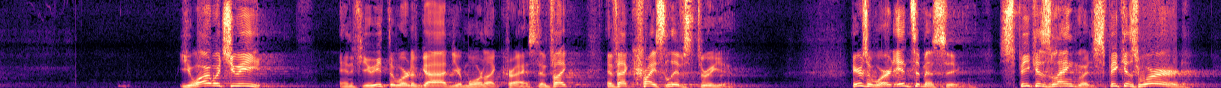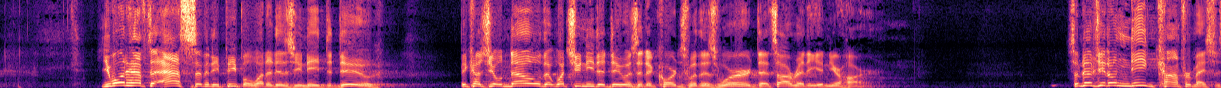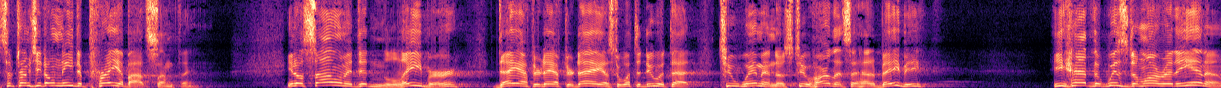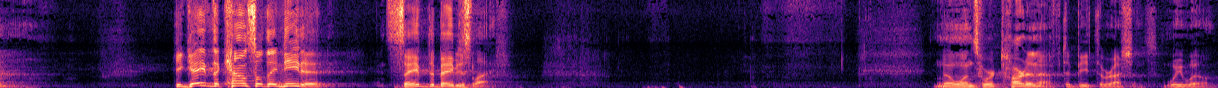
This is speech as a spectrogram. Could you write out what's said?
You are what you eat. And if you eat the Word of God, you're more like Christ. In fact, in fact, Christ lives through you. Here's a word intimacy. Speak his language, speak his word. You won't have to ask so many people what it is you need to do because you'll know that what you need to do is in accordance with his word that's already in your heart. Sometimes you don't need confirmation. Sometimes you don't need to pray about something. You know, Solomon didn't labor day after day after day as to what to do with that two women, those two harlots that had a baby. He had the wisdom already in him. He gave the counsel they needed and saved the baby's life. No one's worked hard enough to beat the Russians. We will.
